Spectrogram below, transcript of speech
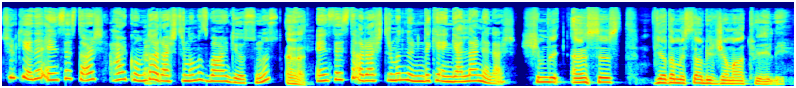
Türkiye'de ensest hariç her konuda araştırmamız var diyorsunuz. Evet. Ensesti araştırmanın önündeki engeller neler? Şimdi ensest ya da mesela bir cemaat üyeliği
